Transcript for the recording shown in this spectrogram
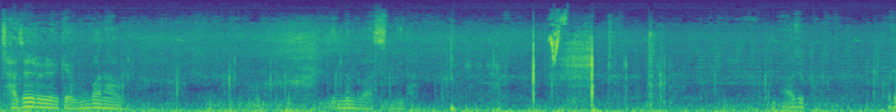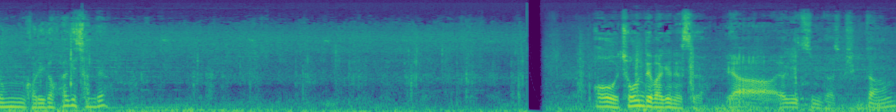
자재를 이렇게 운반하고 있는 것 같습니다. 아주 걸음거리가 활기찬데요? 어우, 좋은 데 발견했어요. 야 여기 있습니다. 저 식당.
